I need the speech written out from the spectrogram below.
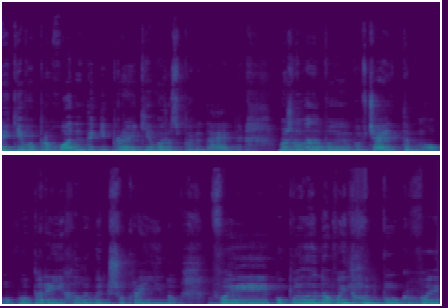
які ви проходите і про які ви розповідаєте. Можливо, ви вивчаєте мову, ви переїхали в іншу країну, ви купили новий ноутбук, ви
